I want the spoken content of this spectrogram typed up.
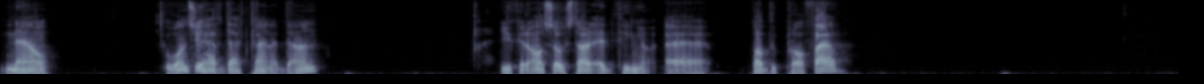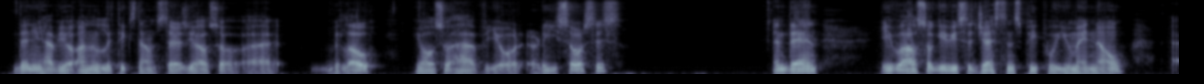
Now, once you have that kind of done, you can also start editing your uh, public profile. Then you have your analytics downstairs. You also uh, below. You also have your resources. And then it will also give you suggestions people you may know, uh,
